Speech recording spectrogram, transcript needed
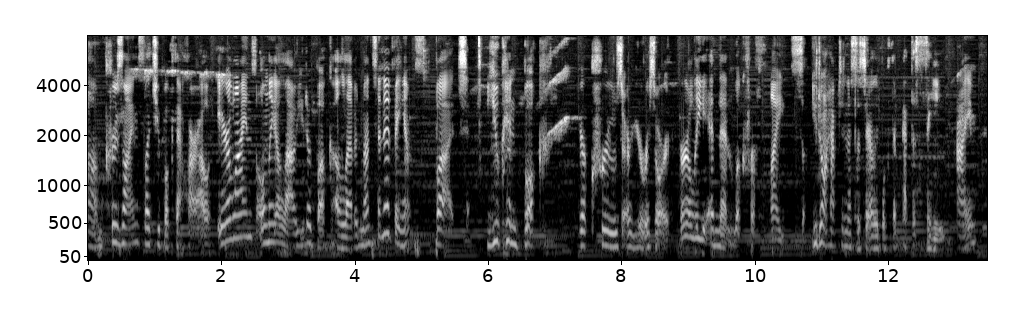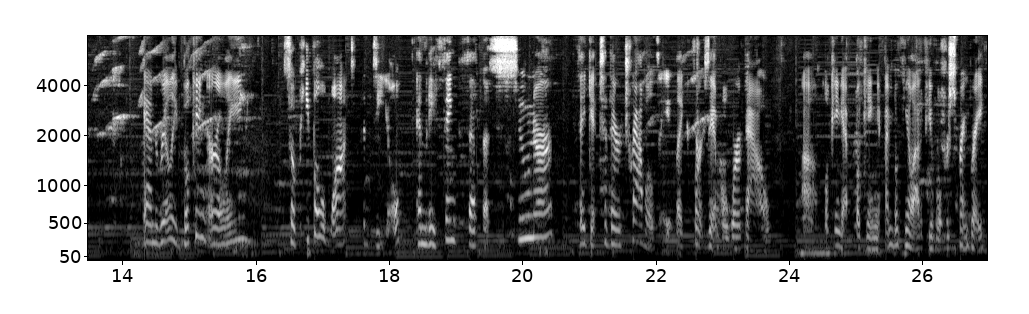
Um, cruise lines let you book that far out. Airlines only allow you to book 11 months in advance, but you can book your cruise or your resort early and then look for flights. You don't have to necessarily book them at the same time. And really, booking early, so people want a deal and they think that the sooner they get to their travel date, like for example, we're now uh, looking at booking, I'm booking a lot of people for spring break.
